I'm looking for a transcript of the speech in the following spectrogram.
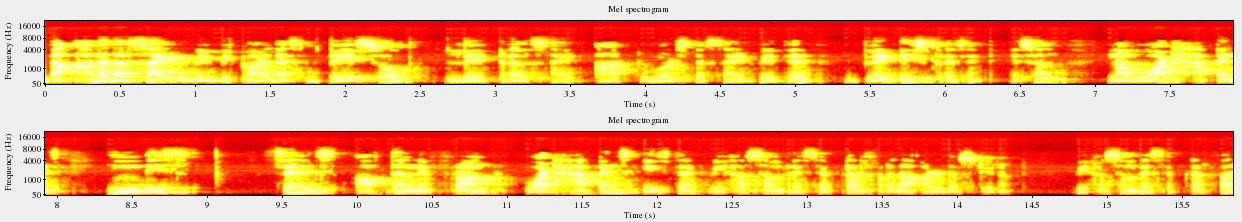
the another side will be called as basolateral side or towards the side where the blood is present. Yes now what happens in these cells of the nephron? What happens is that we have some receptor for the aldosterone. We have some receptor for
